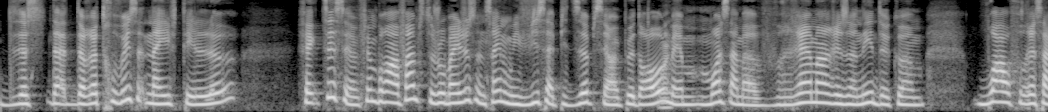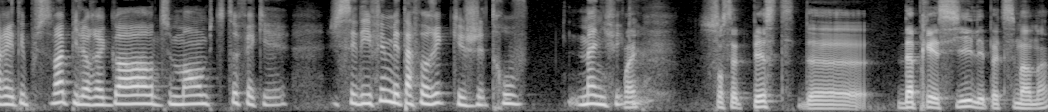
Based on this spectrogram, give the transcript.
de- de retrouver cette naïveté-là. Fait que, tu sais, c'est un film pour enfants, puis c'est toujours bien juste une scène où il vit sa pizza, puis c'est un peu drôle, Ouais. mais moi, ça m'a vraiment résonné de comme, waouh, faudrait s'arrêter plus souvent, puis le regard du monde, puis tout ça. Fait que c'est des films métaphoriques que je trouve magnifiques. Ouais. Sur cette piste de d'apprécier les petits moments,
